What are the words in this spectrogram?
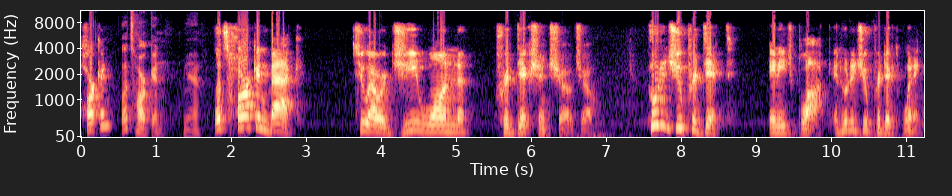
Hearken? Let's hearken. Yeah. Let's hearken back to our G1 prediction show, Joe. Who did you predict in each block, and who did you predict winning?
